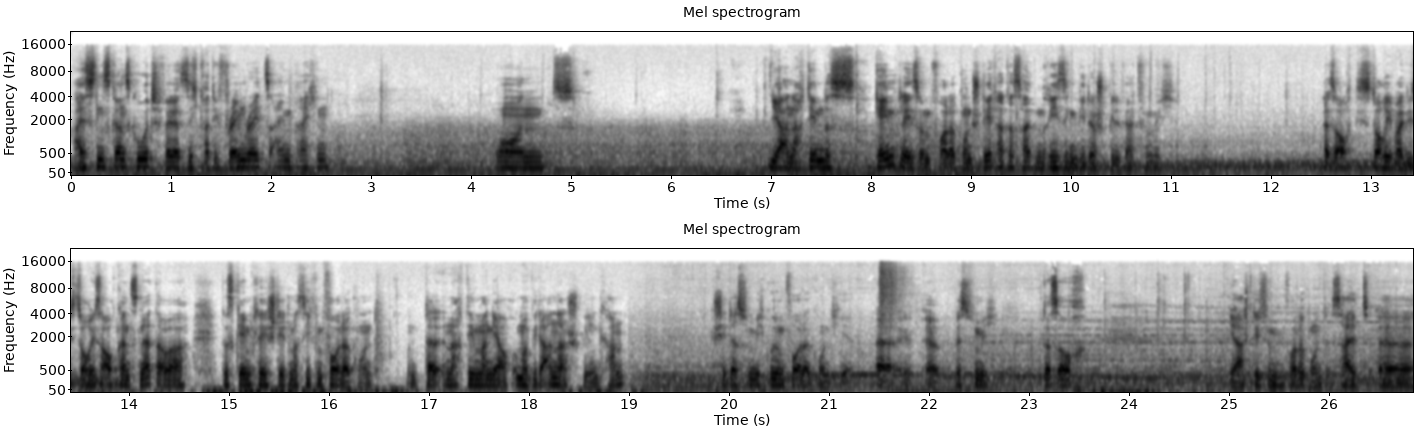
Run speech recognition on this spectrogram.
meistens ganz gut, wenn jetzt nicht gerade die Framerates einbrechen. Und ja, nachdem das Gameplay so im Vordergrund steht, hat das halt einen riesigen Wiederspielwert für mich. Also auch die Story, weil die Story ist auch ganz nett, aber das Gameplay steht massiv im Vordergrund. Und da, nachdem man ja auch immer wieder anders spielen kann, steht das für mich gut im Vordergrund hier. Äh, äh, ist für mich das auch. Ja, steht für mich im Vordergrund. Ist halt, äh.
